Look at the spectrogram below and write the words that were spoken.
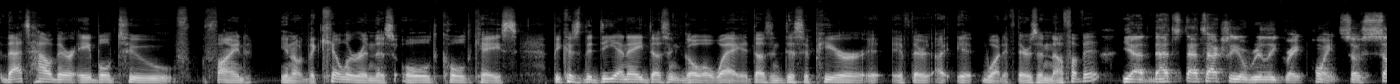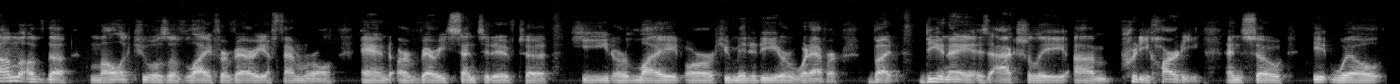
that's how they're able to f- find you know the killer in this old cold case because the DNA doesn't go away. It doesn't disappear if there uh, it, what if there's enough of it? Yeah that's that's actually a really great point. So some of the molecules of life are very ephemeral and are very sensitive to heat or light or humidity or whatever. But DNA is actually um, pretty hardy. And so it will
